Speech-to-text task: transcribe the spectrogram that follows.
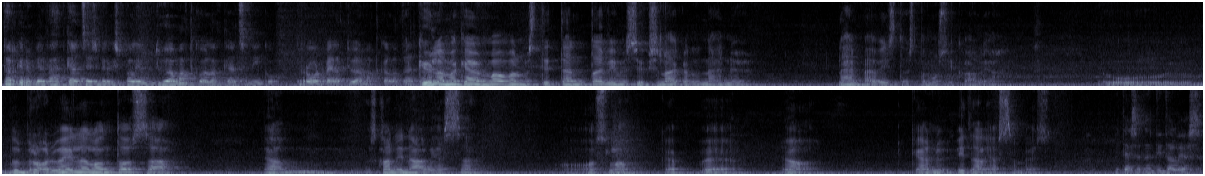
tarkennan vielä vähän, että esimerkiksi paljon työmatkoilla, käyt sä niinku Broadwaylla työmatkalla? Tai Kyllä mä käyn, mä oon varmasti tämän, tai viime syksyn aikana nähnyt lähempää 15 musikaalia. Broadwaylla, Lontoossa ja Skandinaaviassa, Oslo, Köp- joo, käynyt Italiassa myös. Mitä sä näet Italiassa?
